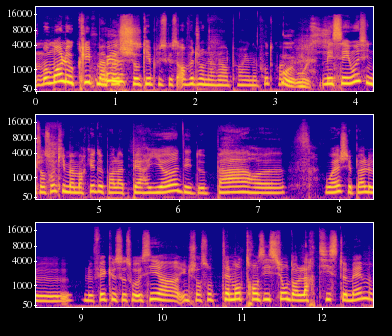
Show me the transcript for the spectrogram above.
non. Moi, le clip m'a Oui, pas choqué plus que ça. En fait, j'en avais un peu rien à foutre, quoi. Moi aussi. Mais c'est oui, c'est une chanson qui m'a marqué de par la période et de par euh, ouais, je sais pas le, le fait que ce soit aussi un- une chanson tellement de transition dans l'artiste même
